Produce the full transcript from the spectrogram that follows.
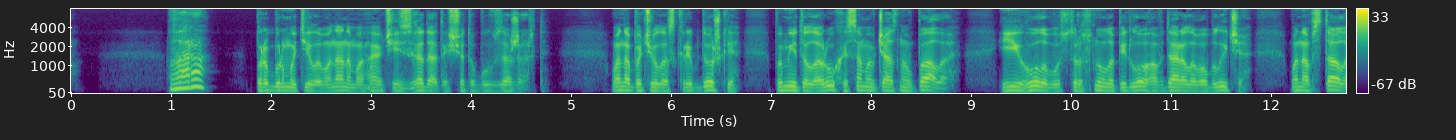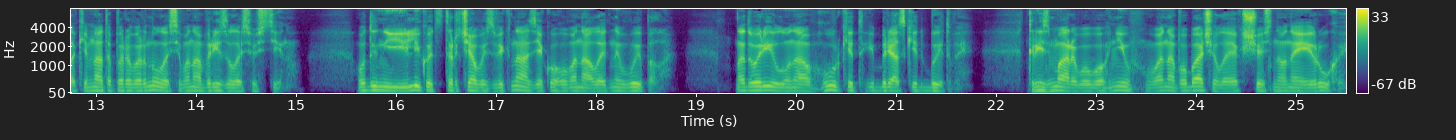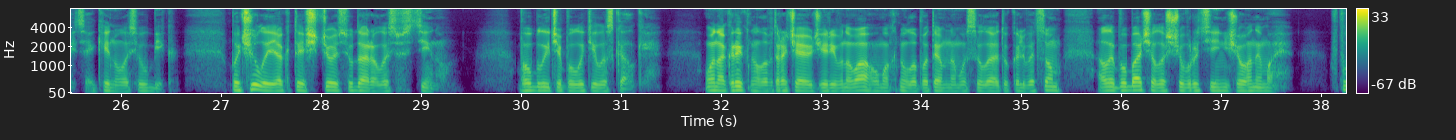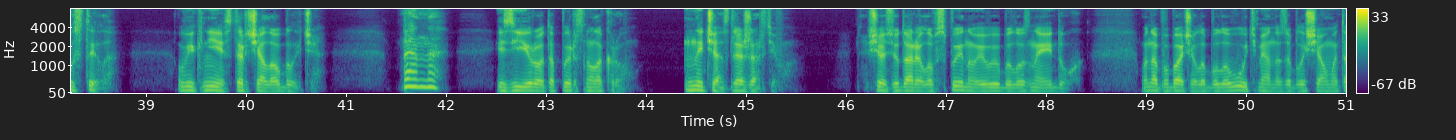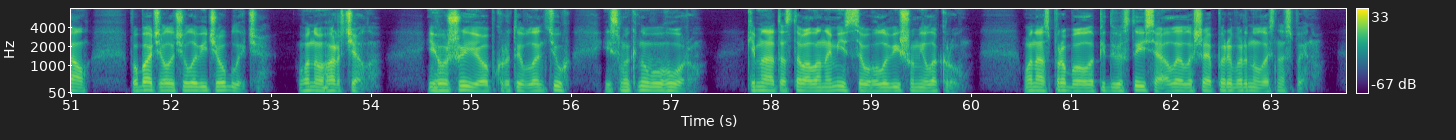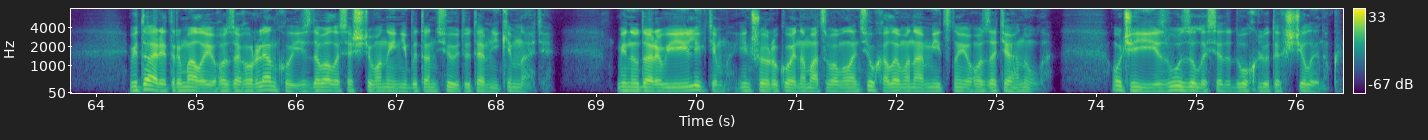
Вара? пробурмотіла вона, намагаючись згадати, що то був за жарт. Вона почула скрип дошки, помітила рух і саме вчасно впала. Її голову струснула підлога, вдарила в обличчя. Вона встала, кімната перевернулася, вона врізалась у стіну. Один її лікоть стирчав із вікна, з якого вона ледь не випала. На дворі лунав гуркіт і брязкіт битви. Крізь марево вогнів вона побачила, як щось на неї рухається і кинулося вбік. Почула, як те щось ударилось в стіну. В обличчя полетіли скалки. Вона крикнула, втрачаючи рівновагу, махнула по темному силуету кольвецом, але побачила, що в руці нічого немає. Впустила. У вікні стирчало обличчя. Бенна. Із її рота пирснула кров. Не час для жартів. Щось ударило в спину і вибило з неї дух. Вона побачила булаву, тьмяно заблищав метал, побачила чоловіче обличчя. Воно гарчало. Його шию обкрутив ланцюг і смикнув угору. Кімната ставала на місце, у голові шуміла кров. Вона спробувала підвестися, але лише перевернулась на спину. Вітарі тримала його за горлянку, і здавалося, що вони ніби танцюють у темній кімнаті. Він ударив її ліктем, іншою рукою намацував ланцюг, але вона міцно його затягнула. Очі її звузилися до двох лютих щілинок.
